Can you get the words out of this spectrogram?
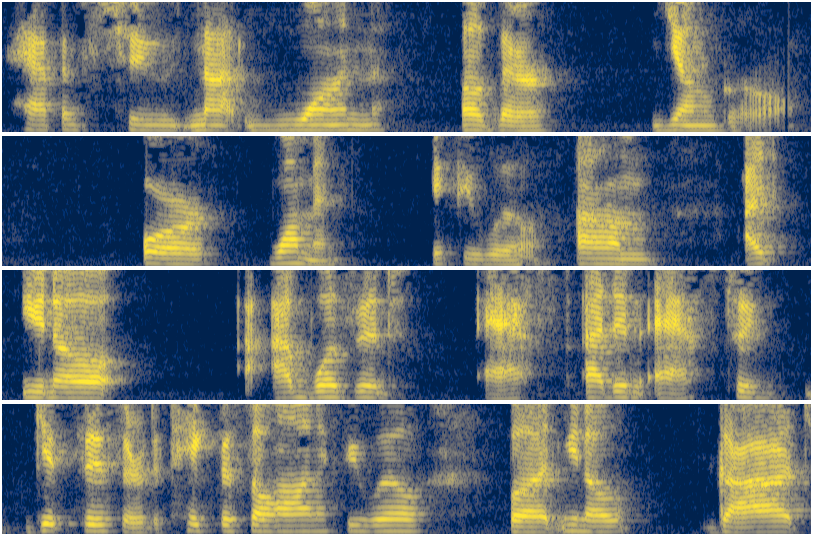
happens to not one other young girl or woman, if you will. Um, I, you know, I wasn't asked, I didn't ask to get this or to take this on, if you will. But, you know, God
